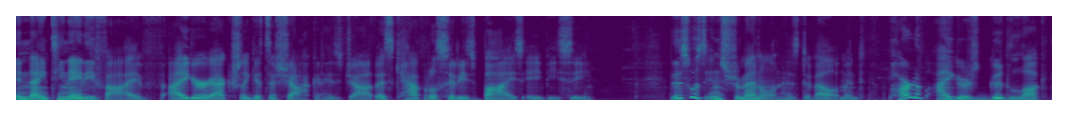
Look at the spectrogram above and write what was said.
In 1985, Iger actually gets a shock at his job as Capital Cities buys ABC. This was instrumental in his development. Part of Iger's good luck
